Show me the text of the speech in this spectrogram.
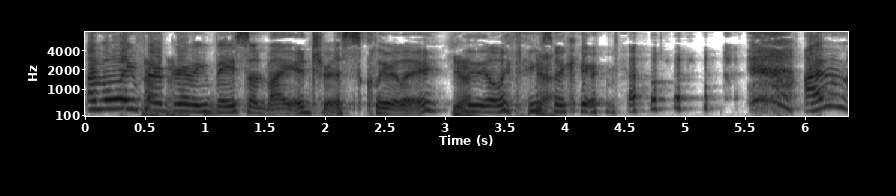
I'm only programming based on my interests, clearly. Yeah. The only things Yeah. I care about. I'm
